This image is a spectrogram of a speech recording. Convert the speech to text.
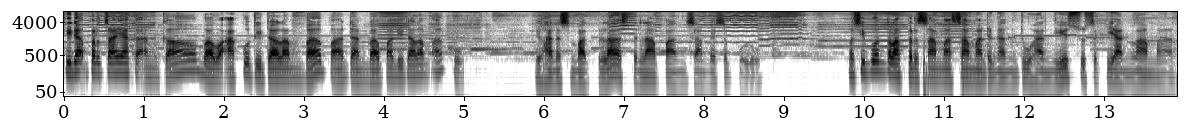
Tidak percaya ke engkau bahwa aku di dalam Bapa dan Bapa di dalam aku. Yohanes 14, 8 sampai 10. Meskipun telah bersama-sama dengan Tuhan Yesus sekian lama,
